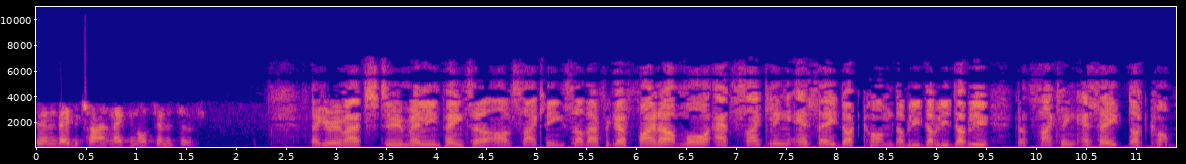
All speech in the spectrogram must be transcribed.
then maybe try and make an alternative. Thank you very much to Maylene Painter of Cycling South Africa. Find out more at cyclingsa.com. www.cyclingsa.com.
